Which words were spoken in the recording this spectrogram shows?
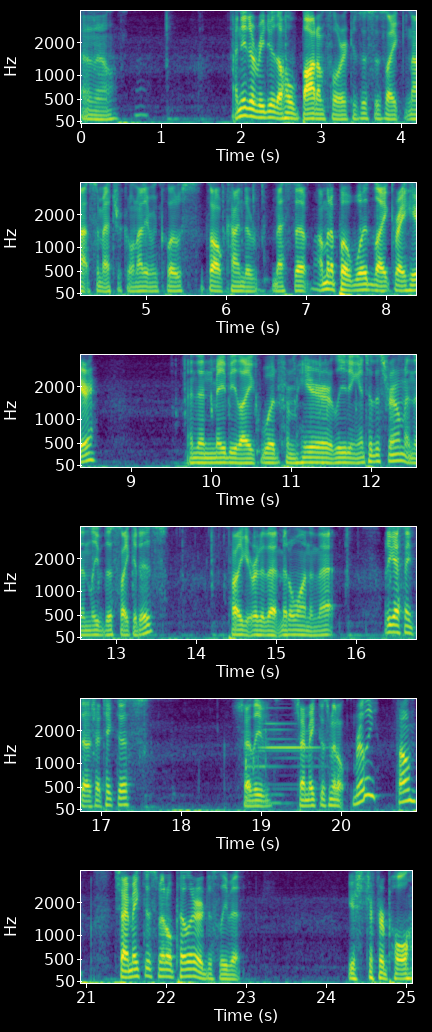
I don't know. I need to redo the whole bottom floor because this is like not symmetrical, not even close. It's all kind of messed up. I'm gonna put wood like right here, and then maybe like wood from here leading into this room, and then leave this like it is. Probably get rid of that middle one and that. What do you guys think though? Should I take this? Should I leave? Should I make this middle? Really? Phone? Should I make this middle pillar or just leave it? Your stripper pole.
